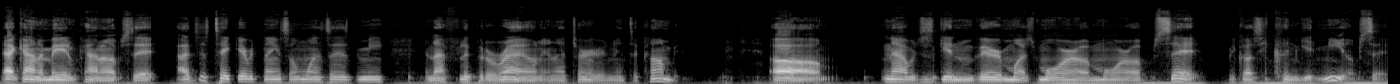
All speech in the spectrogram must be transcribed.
that kind of made him kind of upset. I just take everything someone says to me and I flip it around and I turn it into comedy. Um, now we're just getting him very much more uh, more upset because he couldn't get me upset.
